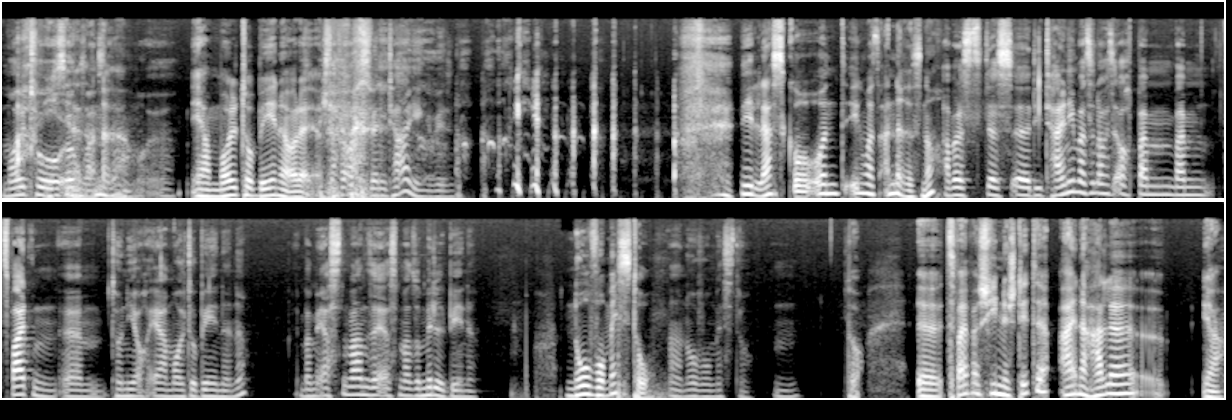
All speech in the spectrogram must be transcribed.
Molto, das irgendwas. ne? Äh, ja, Molto Bene oder. Ich dachte auch, das wäre in Italien gewesen. nee, Lasko und irgendwas anderes noch. Aber das, das, äh, die Teilnehmer sind auch jetzt auch beim, beim zweiten ähm, Turnier auch eher Molto Bene, ne? Beim ersten waren sie erstmal so Mittelbene. Novo Mesto. Ah, Novo Mesto. Mhm. Äh, zwei verschiedene Städte, eine Halle, äh, ja.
